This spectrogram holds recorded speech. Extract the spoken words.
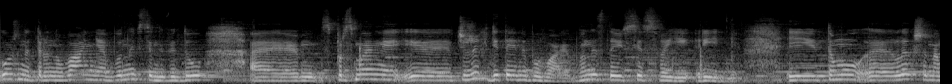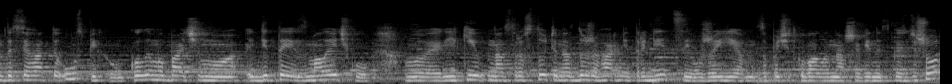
кожне тренування, вони всі на виду. Е, Спортсмени е, чужих дітей не буває, вони стають всі свої рідні. І тому е, легше нам досягати успіху, коли ми бачимо дітей з малечку, які в нас ростуть. У нас дуже гарні традиції вже є. Започаткувала наша Вінницька здюшор,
